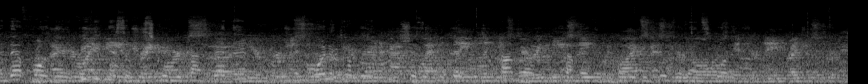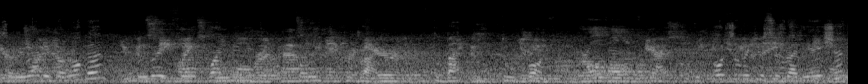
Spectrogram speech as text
and therefore the vividness of the screen becomes uh, better, the quality of the pictures that you take from the It's camera become better for before you put the lens quality. So we rub it all over, and we wait for one minute for it to dry, to, ba- to bond. It also the reduces radiation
